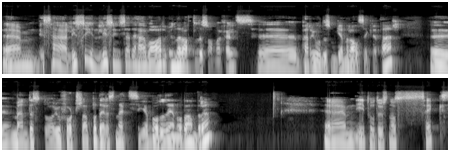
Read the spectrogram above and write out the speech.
Um, særlig synlig syns jeg det her var under Atle Sommerfelds uh, periode som generalsekretær. Uh, men det står jo fortsatt på deres nettside både det ene og det andre. Um, I 2006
